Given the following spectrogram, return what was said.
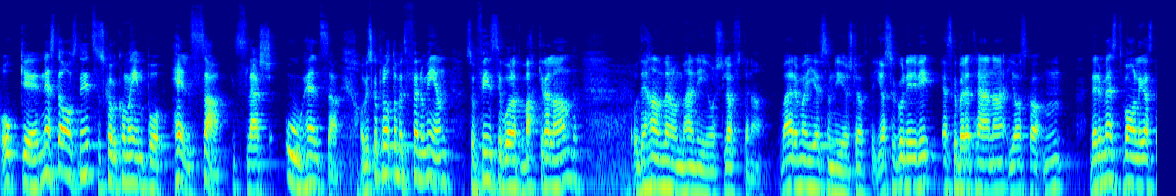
Och eh, nästa avsnitt så ska vi komma in på hälsa slash ohälsa. Och vi ska prata om ett fenomen som finns i vårt vackra land. Och det handlar om de här nyårslöftena. Vad är det man ger som nyårslöfte? Jag ska gå ner i vikt, jag ska börja träna, jag ska... Mm. Det är det mest vanligast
